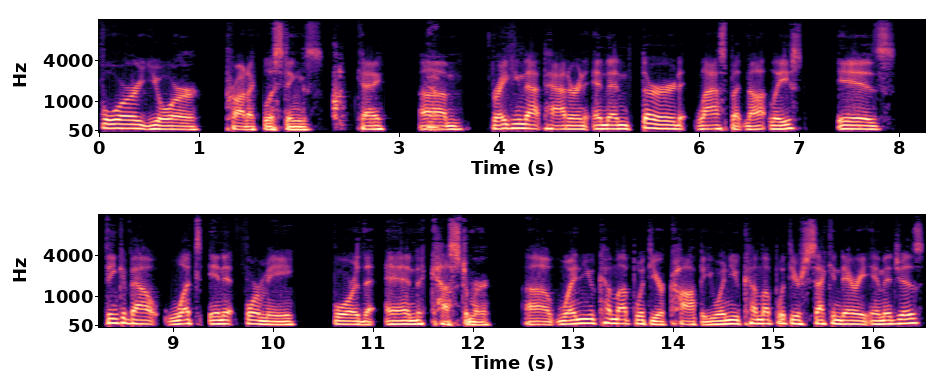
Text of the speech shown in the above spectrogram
for your product listings okay um, breaking that pattern and then third last but not least is think about what's in it for me for the end customer. Uh, when you come up with your copy when you come up with your secondary images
